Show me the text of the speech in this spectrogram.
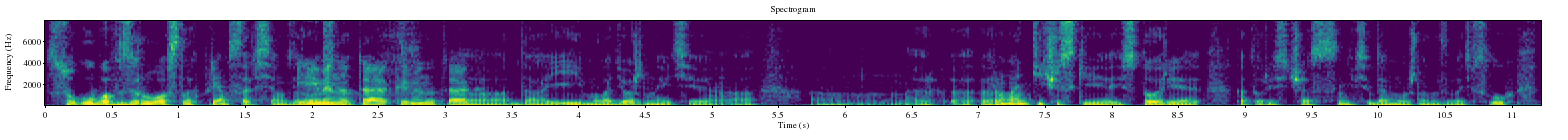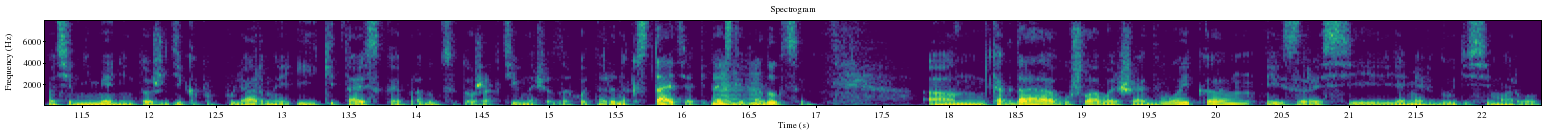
сугубо взрослых, прям совсем взрослых. Именно так, именно так. А, да, и молодежные эти а, романтические истории, которые сейчас не всегда можно называть вслух, но тем не менее они тоже дико популярны, и китайская продукция тоже активно сейчас заходит на рынок. Кстати, о китайской mm-hmm. продукции. Когда ушла большая двойка из России, я имею в виду DC Marvel,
